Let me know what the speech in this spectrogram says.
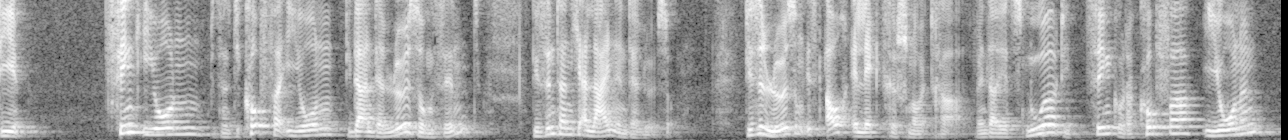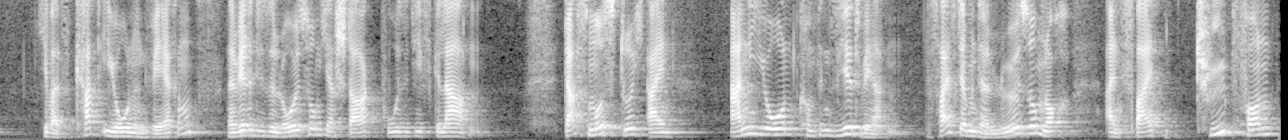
die Zinkionen, bzw. die Kupferionen, die da in der Lösung sind, die sind da nicht allein in der Lösung. Diese Lösung ist auch elektrisch neutral. Wenn da jetzt nur die Zink- oder Kupferionen jeweils Kationen wären, dann wäre diese Lösung ja stark positiv geladen. Das muss durch ein Anion kompensiert werden. Das heißt, wir haben in der Lösung noch einen zweiten Typ von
